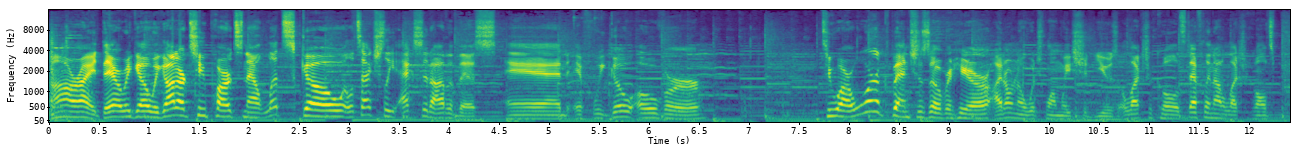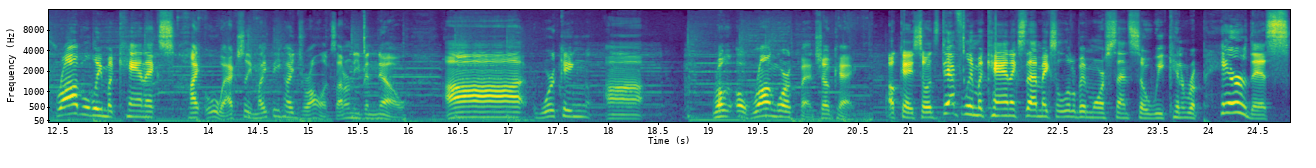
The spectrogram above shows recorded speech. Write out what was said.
All right, there we go. We got our two parts now. Let's go. Let's actually exit out of this. And if we go over to our workbenches over here. I don't know which one we should use. Electrical. It's definitely not electrical. It's probably mechanics. Hi oh, actually, might be hydraulics. I don't even know. Uh, working, uh, wrong, oh, wrong workbench. Okay. Okay, so it's definitely mechanics. That makes a little bit more sense. So we can repair this.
